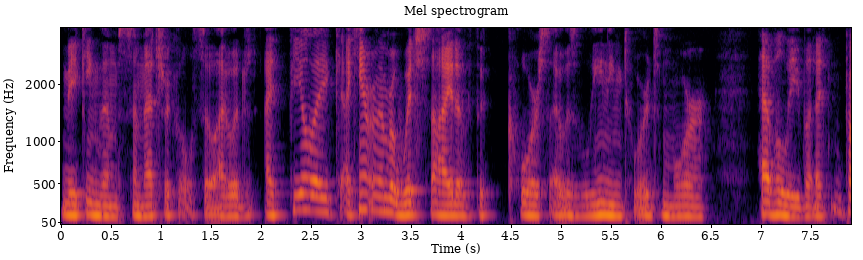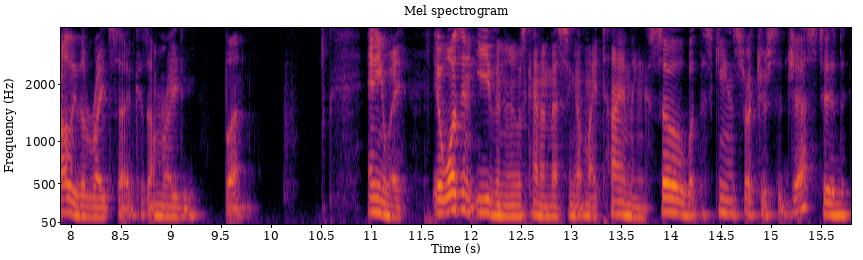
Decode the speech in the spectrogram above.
making them symmetrical. So I would, I feel like, I can't remember which side of the course I was leaning towards more heavily, but I probably the right side because I'm righty. But anyway, it wasn't even and it was kind of messing up my timing. So, what the ski instructor suggested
